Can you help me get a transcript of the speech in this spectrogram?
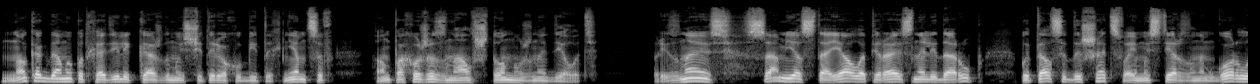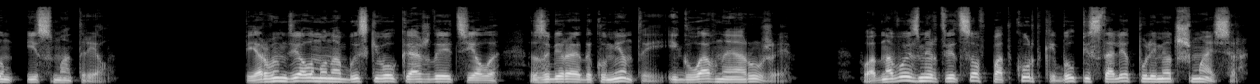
но когда мы подходили к каждому из четырех убитых немцев, он, похоже, знал, что нужно делать. Признаюсь, сам я стоял, опираясь на ледоруб, пытался дышать своим истерзанным горлом и смотрел. Первым делом он обыскивал каждое тело, забирая документы и главное оружие. У одного из мертвецов под курткой был пистолет-пулемет «Шмайсер»,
